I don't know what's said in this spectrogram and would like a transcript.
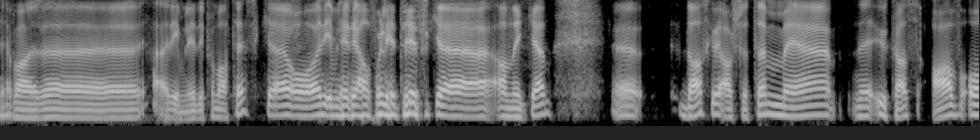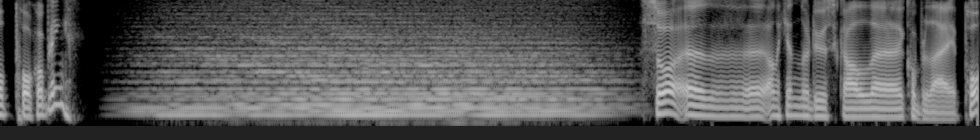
Det var ja, rimelig diplomatisk og rimelig realpolitisk, Anniken. Da skal vi avslutte med ukas av- og påkobling. Så uh, Anniken, når du skal uh, koble deg på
